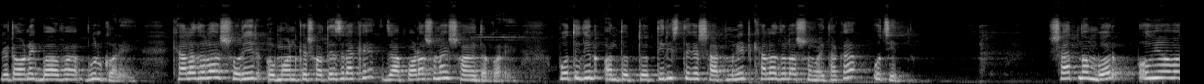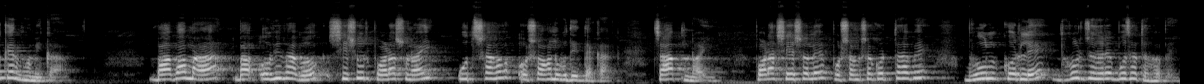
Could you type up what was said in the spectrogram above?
যেটা অনেক বাবা মা ভুল করে। খেলাধুলা শরীর ও মনকে সতেজ রাখে, যা পড়াশোনায় সহায়তা করে। প্রতিদিন অন্তত তিরিশ থেকে ষাট মিনিট খেলাধুলার সময় থাকা উচিত। সাত নম্বর, অভিভাবকের ভূমিকা। বাবা মা বা অভিভাবক শিশুর পড়াশোনায় উৎসাহ ও সহানুভূতি দেখাক। চাপ নয়। পড়া শেষ হলে প্রশংসা করতে হবে। ভুল করলে ধৈর্য ধরে বোঝাতে হবে।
